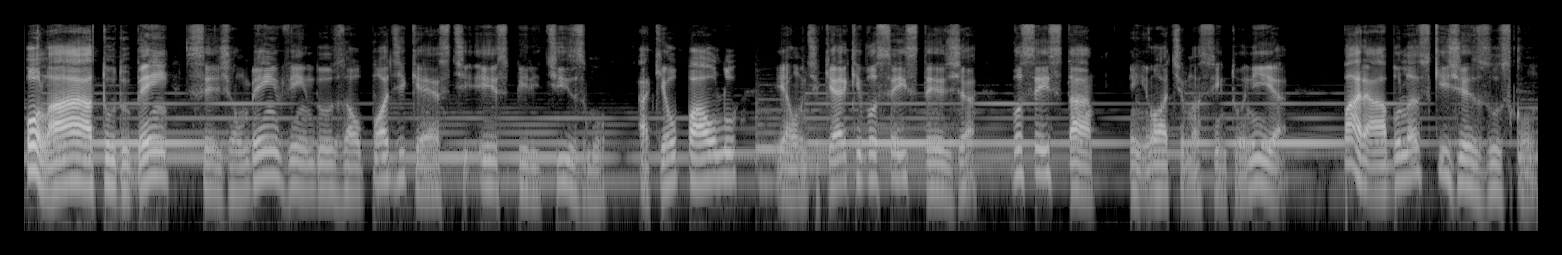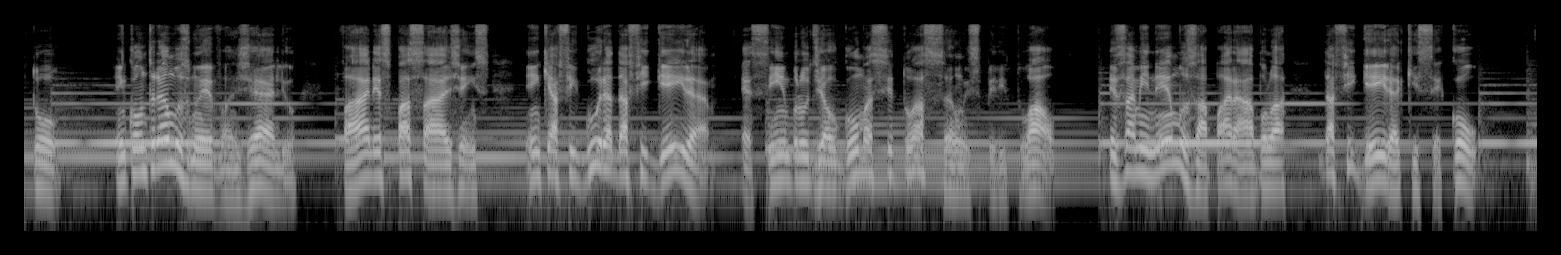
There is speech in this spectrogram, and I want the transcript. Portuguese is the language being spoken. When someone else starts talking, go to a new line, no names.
Olá, tudo bem? Sejam bem-vindos ao podcast Espiritismo. Aqui é o Paulo e aonde quer que você esteja, você está em ótima sintonia. Parábolas que Jesus contou. Encontramos no Evangelho várias passagens em que a figura da figueira é símbolo de alguma situação espiritual. Examinemos a parábola da figueira que secou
